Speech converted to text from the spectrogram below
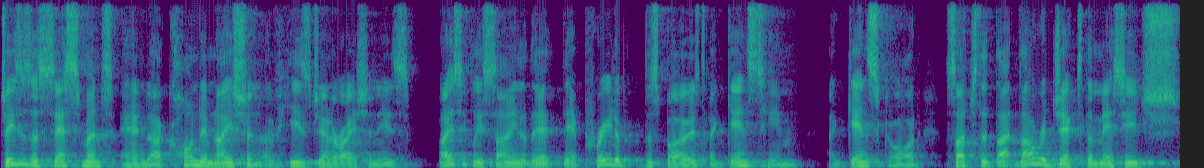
Jesus' assessment and uh, condemnation of his generation is basically saying that they're, they're predisposed against him, against God, such that they'll reject the message,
